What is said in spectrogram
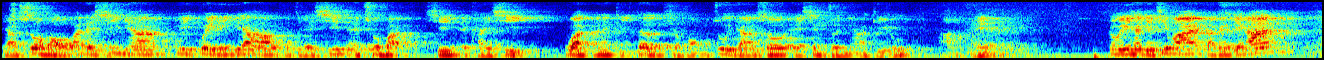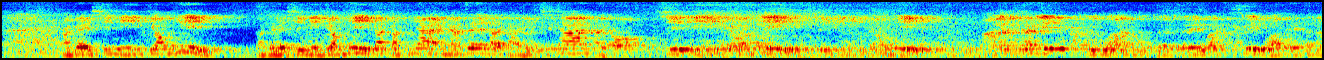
也祝福阮的性命对过年了后有一个新的出发、新的开始。愿安尼祈祷，是奉主耶稣的圣尊名求，阿门。各位兄弟姊妹，大家平安，大家新年恭喜，大家新年恭喜，咱隔壁的兄弟来大家请安，大家新年恭喜，新年恭喜。啊，咱今日啊，游玩有做做阮对外地转来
